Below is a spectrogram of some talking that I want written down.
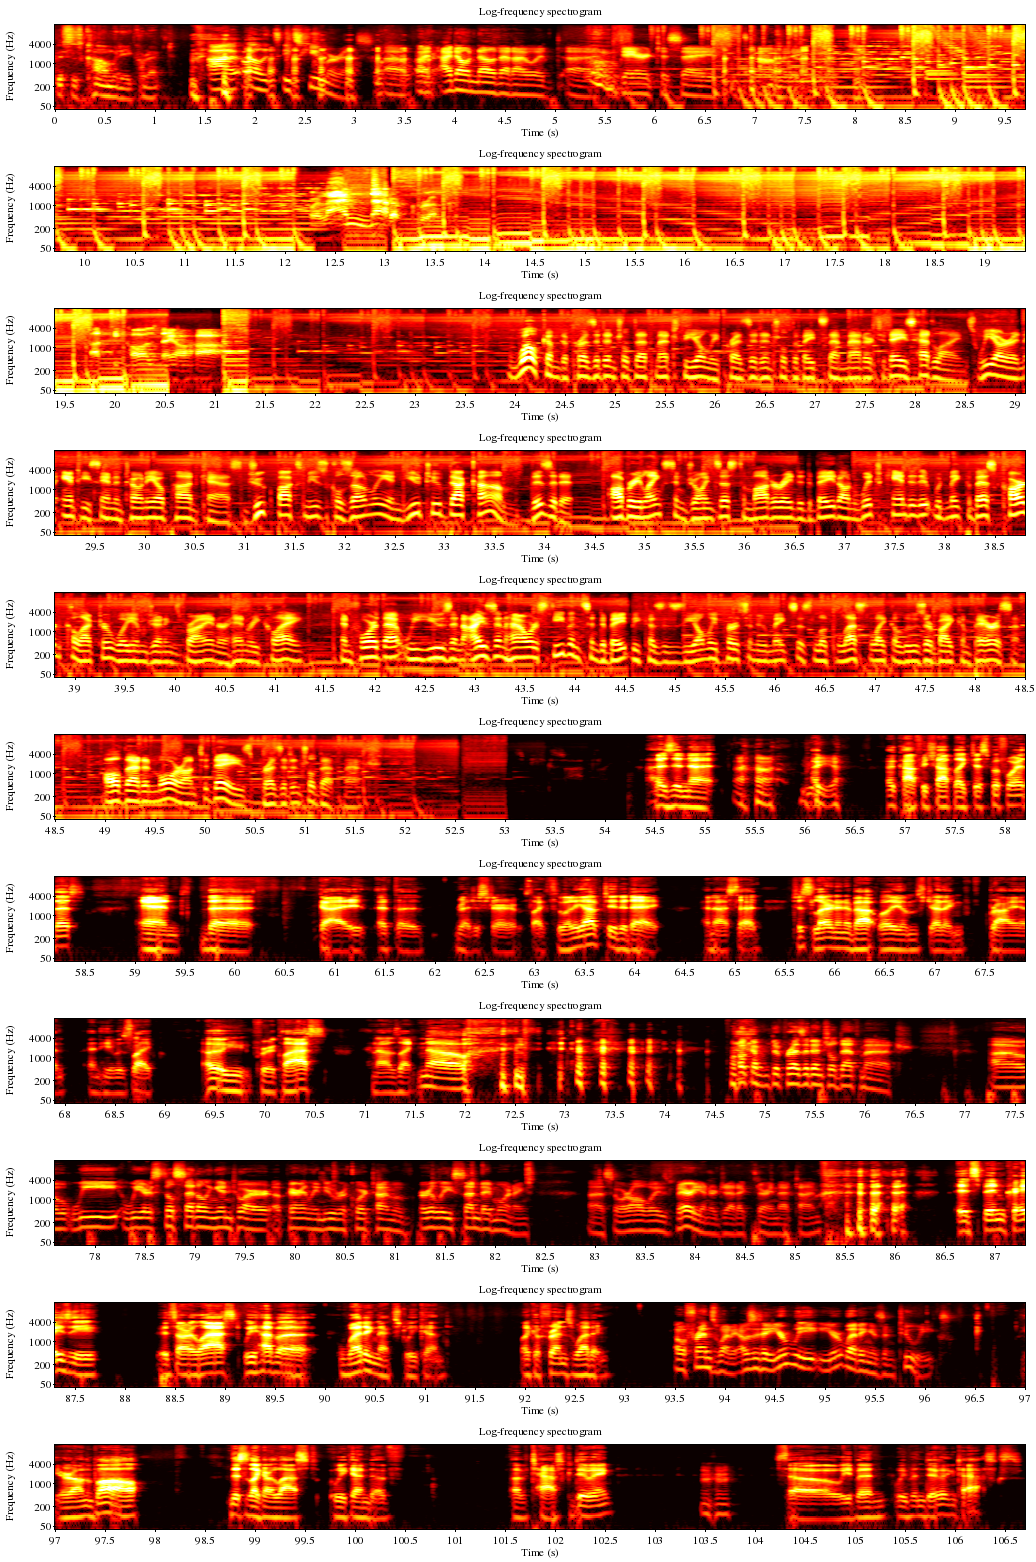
This is comedy, correct? Uh, well, it's it's humorous. Uh, I, I don't know that I would uh, dare to say it's, it's comedy. Well, I'm not a crook. But because they are hard. Welcome to Presidential Deathmatch, the only presidential debates that matter. Today's headlines. We are an anti San Antonio podcast, jukebox musicals only, and YouTube.com. Visit it. Aubrey Langston joins us to moderate a debate on which candidate would make the best card collector, William Jennings Bryan or Henry Clay. And for that, we use an Eisenhower Stevenson debate because it's the only person who makes us look less like a loser by comparison. All that and more on today's Presidential Deathmatch. I was in a, Uh, yeah. a coffee shop like just before this, and the guy at the register was like, "So what are you up to today?" And I said, "Just learning about Williams Jennings Bryan." And he was like, "Oh, you for a class?" And I was like, "No." Welcome to Presidential Deathmatch. Uh, we we are still settling into our apparently new record time of early Sunday morning, uh, so we're always very energetic during that time. it's been crazy. It's our last. We have a wedding next weekend, like a friend's wedding. Oh, a friend's wedding. I was gonna say your we your wedding is in two weeks. You're on the ball. This is like our last weekend of of task doing. hmm So we've been we've been doing tasks.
